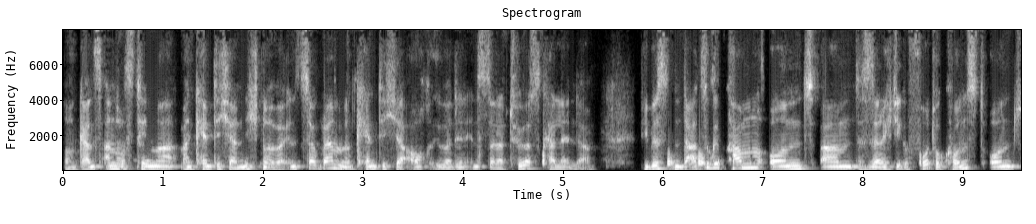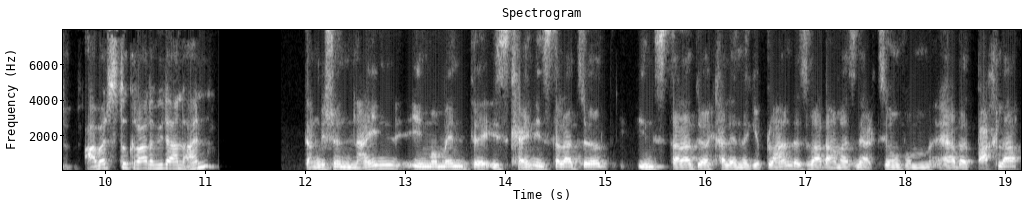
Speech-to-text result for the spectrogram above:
Noch ein ganz anderes Thema. Man kennt dich ja nicht nur über Instagram, man kennt dich ja auch über den Installateurskalender. Wie bist du dazu gekommen? Und ähm, das ist ja richtige Fotokunst. Und arbeitest du gerade wieder an einem? Dankeschön. Nein, im Moment äh, ist kein Installateur, Installateurkalender geplant. Das war damals eine Aktion von Herbert Bachler.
